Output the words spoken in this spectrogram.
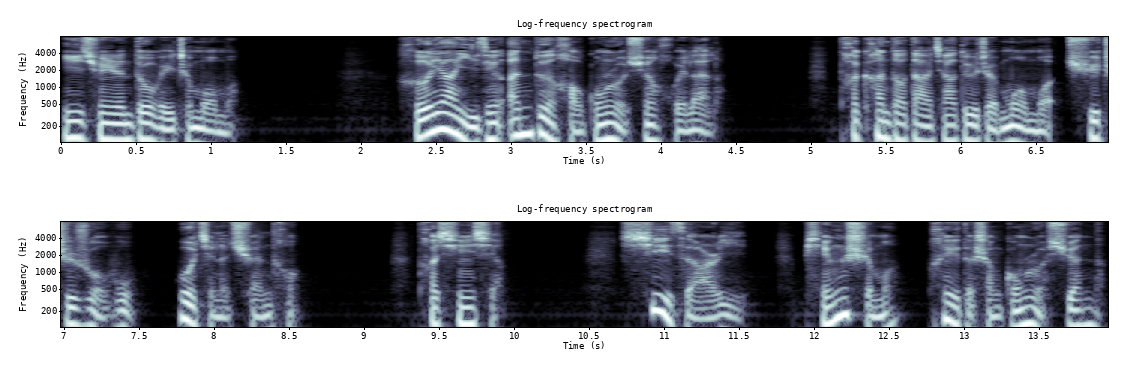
一群人都围着默默。何亚已经安顿好龚若轩回来了，他看到大家对着默默趋之若鹜，握紧了拳头。他心想：戏子而已，凭什么配得上龚若轩呢？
